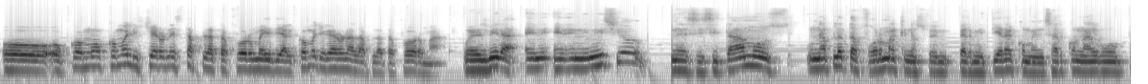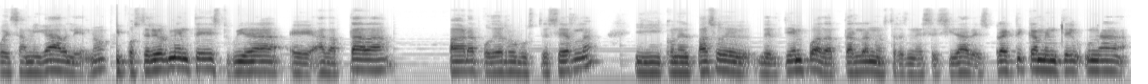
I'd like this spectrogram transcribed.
o, cómo, cómo, eligieron esta plataforma ideal? ¿Cómo llegaron a la plataforma? Pues mira, en, en, inicio necesitábamos una plataforma que nos permitiera comenzar con algo pues amigable, ¿no? Y posteriormente estuviera eh, adaptada para poder robustecerla y con el paso del tiempo adaptarla a nuestras necesidades. Prácticamente una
